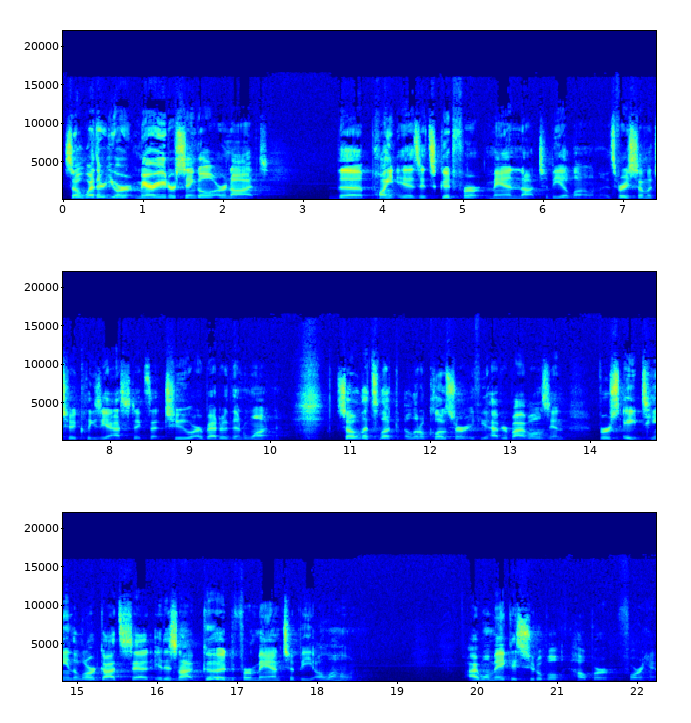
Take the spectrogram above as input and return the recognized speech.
so, whether you're married or single or not, the point is it's good for man not to be alone. It's very similar to Ecclesiastics that two are better than one. So let's look a little closer, if you have your Bibles. In verse 18, the Lord God said, It is not good for man to be alone. I will make a suitable helper for him.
